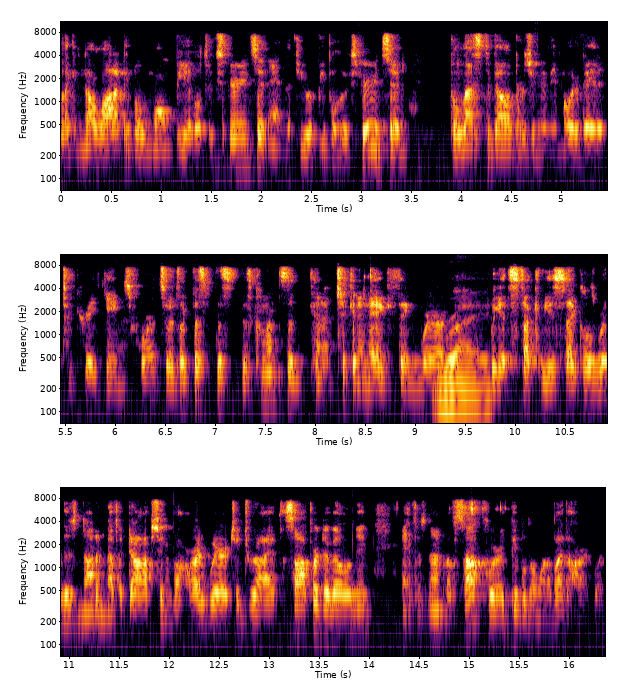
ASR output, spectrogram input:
like a lot of people won't be able to experience it, and the fewer people who experience it, the less developers are going to be motivated to create games for it. So it's like this this this constant kind of chicken and egg thing where right. we get stuck in these cycles where there's not enough adoption of the hardware to drive the software development, and if there's not enough software, people don't want to buy the hardware.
